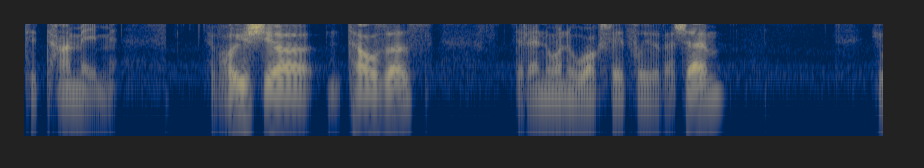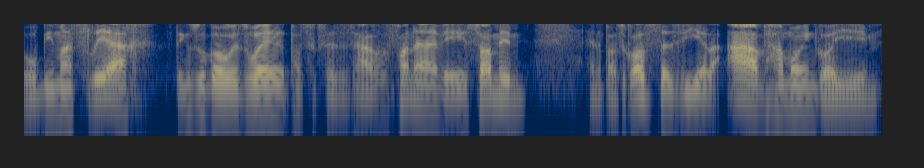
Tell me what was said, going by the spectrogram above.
titamim. If Hoshia tells us that anyone who walks faithfully with Hashem, he will be matzliach. things will go his way. The pasuk says, "Halachfana ve'esamim," and the pasuk also says, "V'yel av hamoin goyim."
